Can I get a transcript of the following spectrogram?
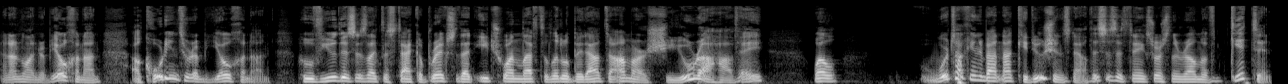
and underline Rabbi Yochanan. According to Rabbi Yochanan, who viewed this as like the stack of bricks, so that each one left a little bit out to Amar Shiura Have. Well, we're talking about not Kedushin's now. This is a source in the realm of Gittin.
